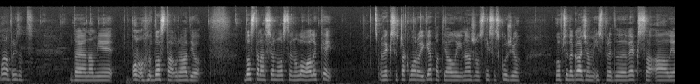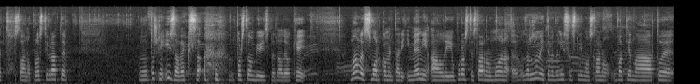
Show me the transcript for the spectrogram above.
moram priznat da nam je ono dosta uradio. Dosta nas je ono ostavio na low, ali okej. Vek se čak morao i geplati, ali nažalost nisam skužio uopće da gađam ispred e, Veksa, ali eto, stvarno prosti brate. točnije iza Veksa, pošto on bio ispred, ali okej. Malo je smor komentari i meni, ali uprostite stvarno mora, e, razumijete me da nisam snimao stvarno dva tjedna, a to je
